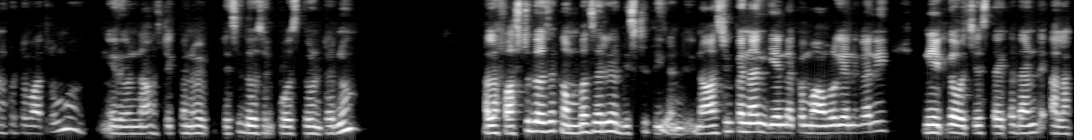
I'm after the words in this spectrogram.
అనుకుంటే మాత్రము ఇది నాన్ స్టిక్ పెన్నమే పెట్టేసి దోశలు పోస్తూ ఉంటాను. అలా ఫస్ట్ దోశ కంపల్సరీగా దిష్టి తీయండి. నాన్ స్టిక్ పెన్నానికి ఏందక్క మామూలుగా అయినా కానీ నీట్గా వచ్చేస్తాయి కదా అంటే అలా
